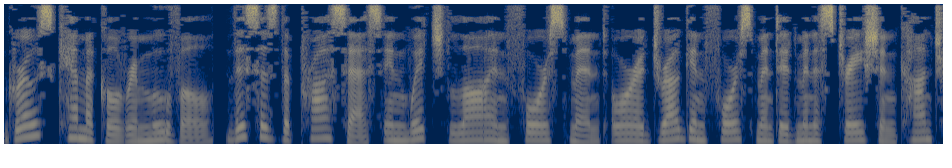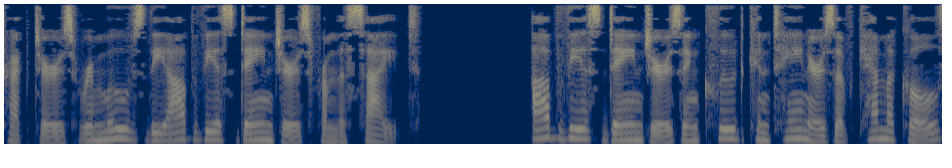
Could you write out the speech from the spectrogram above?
Gross chemical removal – This is the process in which law enforcement or a Drug Enforcement Administration contractors removes the obvious dangers from the site. Obvious dangers include containers of chemicals,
